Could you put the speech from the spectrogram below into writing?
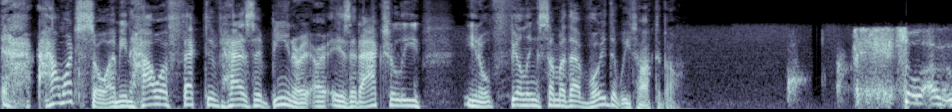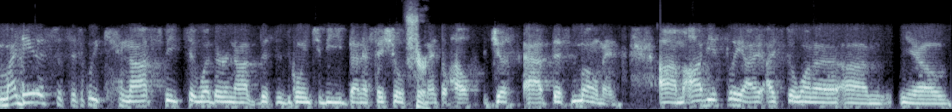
How much so? I mean, how effective has it been, or, or is it actually, you know, filling some of that void that we talked about? Um, my data specifically cannot speak to whether or not this is going to be beneficial sure. for mental health just at this moment. Um, obviously, I, I still want to, um, you know,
